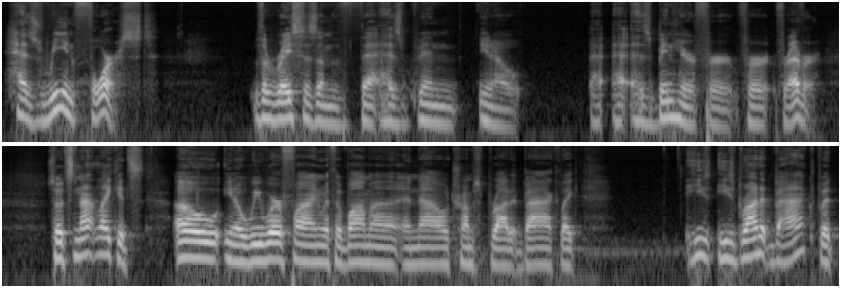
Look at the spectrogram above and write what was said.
has reinforced the racism that has been you know has been here for, for forever. So it's not like it's oh you know we were fine with Obama and now Trump's brought it back. Like he's he's brought it back, but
